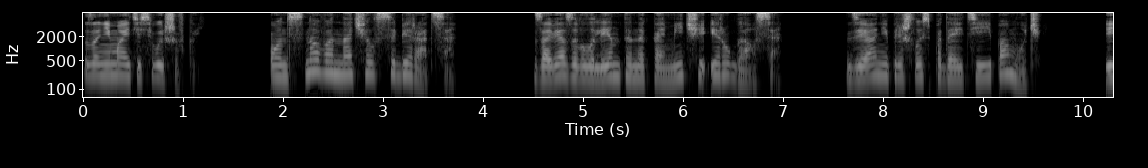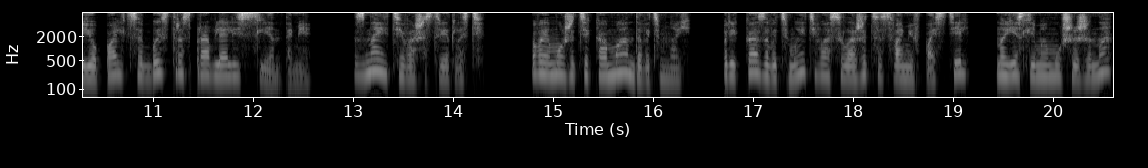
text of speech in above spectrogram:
Занимайтесь вышивкой». Он снова начал собираться. Завязывал ленты на камичи и ругался. Диане пришлось подойти и помочь. Ее пальцы быстро справлялись с лентами. «Знаете, ваша светлость, вы можете командовать мной, приказывать мыть вас и ложиться с вами в постель, но если мы муж и жена,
